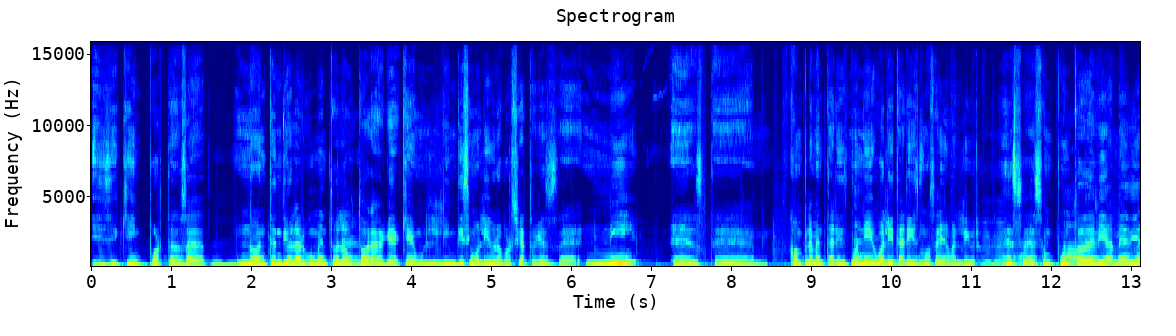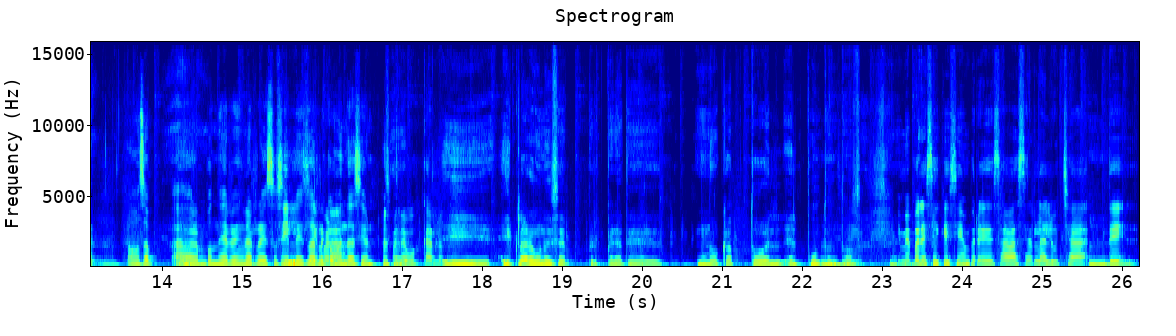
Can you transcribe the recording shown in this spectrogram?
Y dice, ¿qué importa? O sea, no entendió el argumento de la autora, que, es un lindísimo libro, por cierto, que es eh, ni este, complementarismo ni igualitarismo, se llama el libro. es, un punto de vía media. Vamos a, poner en las redes sociales la recomendación. Para, buscarlo. Y, y claro, uno dice, pero espérate, no captó el, punto entonces. Y me parece que siempre esa va a ser la lucha de,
